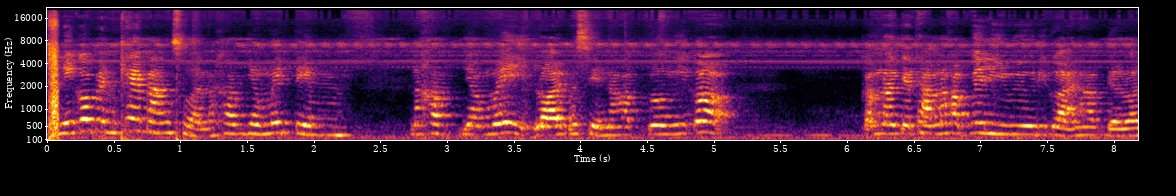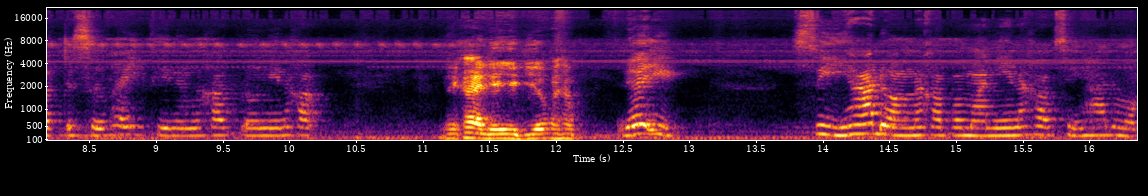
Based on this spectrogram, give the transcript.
อันนี้ก็เป็นแค่บางส่วนนะครับ ยังไม่เต็ม นะครับ ยังไม่ร้อยเปอร์เซ็นต์นะครับตรงนี้ก็กำลังจะทำนะครับไม่รีวิวดีกว่านะครับ เดี๋ยวเราจะเสิร์ฟให้อีกทีนึงนะครับตรงนี้นะครับในค่ายเหลืออีกเยอะไหมครับเหลืออีกสี่ห้าดวงนะครับ ประมาณนี้นะครับสี่ห้าดวง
